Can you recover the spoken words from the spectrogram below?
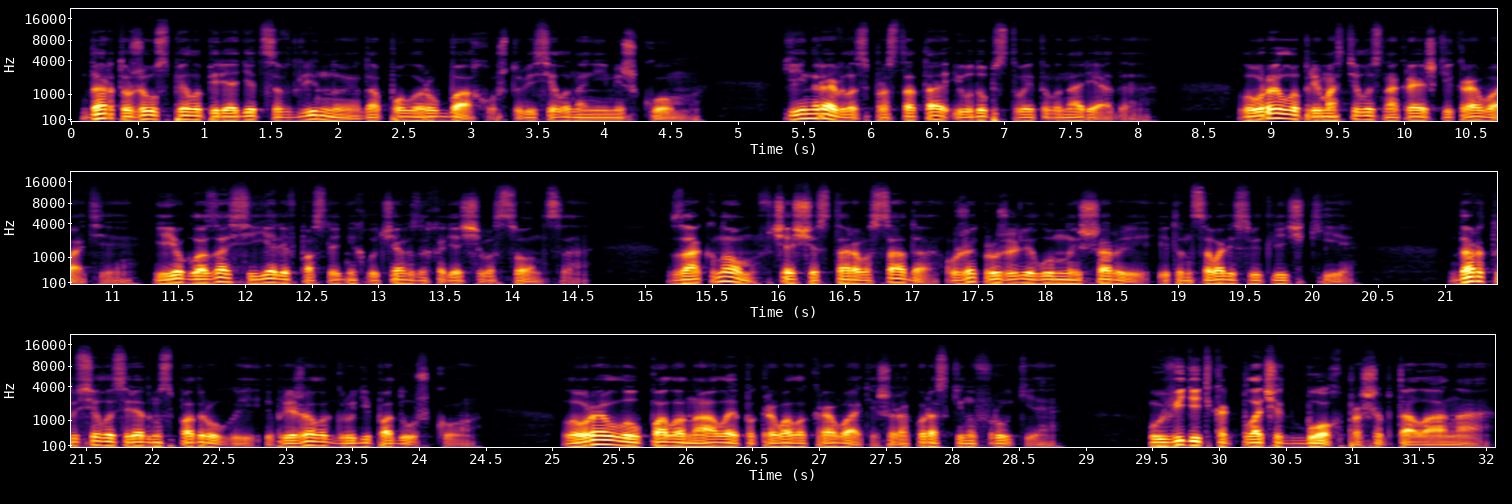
Дарт уже успела переодеться в длинную до пола рубаху, что висела на ней мешком. Ей нравилась простота и удобство этого наряда. Лаурелла примостилась на краешке кровати. Ее глаза сияли в последних лучах заходящего солнца. За окном, в чаще старого сада, уже кружили лунные шары и танцевали светлячки. Дарт уселась рядом с подругой и прижала к груди подушку. Лаурелла упала на алое покрывало кровати, широко раскинув руки. «Увидеть, как плачет Бог», – прошептала она.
